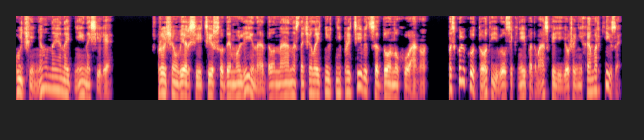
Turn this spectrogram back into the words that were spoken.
учиненное над ней насилие. Впрочем, в версии Тирсо де Молина Донна Анна сначала отнюдь не противится Дону Хуану, поскольку тот явился к ней под маской ее жениха Маркиза.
